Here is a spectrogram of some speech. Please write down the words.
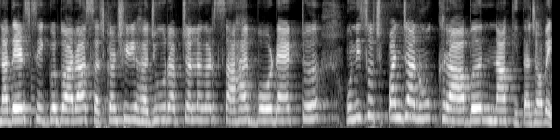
ਨਾਦੇੜ ਸਿੱਖ ਗੁਰਦੁਆਰਾ ਸੱਚਖੰਡ ਸ੍ਰੀ ਹਜੂਰ ਅਬਚਲ ਨਗਰ ਸਾਹਿਬ ਬੋਰਡ ਐਕਟ 1956 ਨੂੰ ਖਰਾਬ ਨਾ ਕੀਤਾ ਜਾਵੇ।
